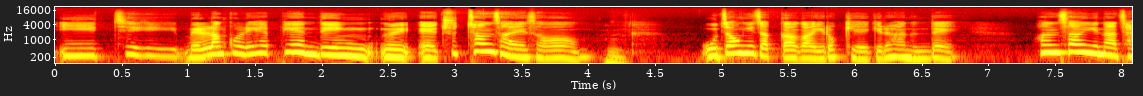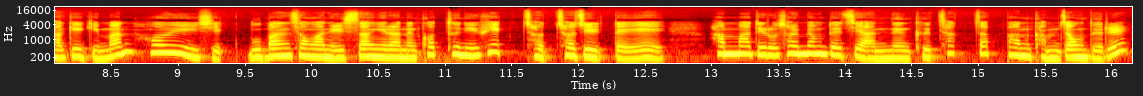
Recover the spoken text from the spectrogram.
이 책이 멜랑콜리 해피엔딩의 추천사에서 음. 오정희 작가가 이렇게 얘기를 하는데 환상이나 자기 기만 허위의식, 무반성한 일상이라는 커튼이 휙 젖혀질 때에 한마디로 설명되지 않는 그 착잡한 감정들을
